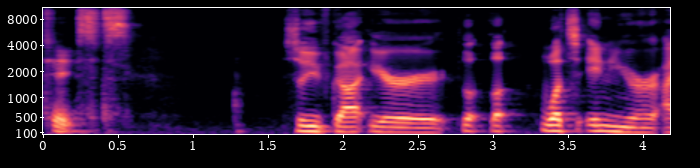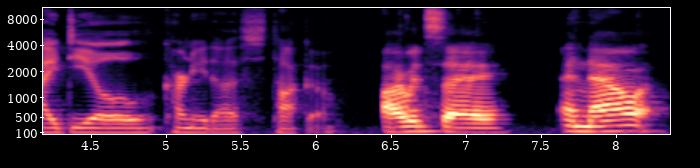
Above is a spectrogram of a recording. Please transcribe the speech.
tastes. So you've got your what's in your ideal carnitas taco? I would say and now,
